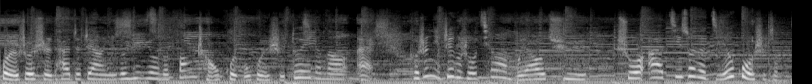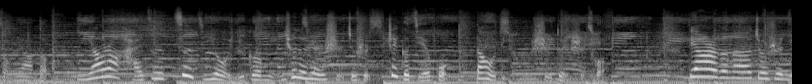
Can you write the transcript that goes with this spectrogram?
或者说是他的这样一个运用的方程会不会是对的呢？哎，可是你这个时候千万不要去说啊，计算的结果是怎么怎么样的，你要让孩子自己有一个明确的认识，就是这个结果到底是对是错。第二个呢，就是你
